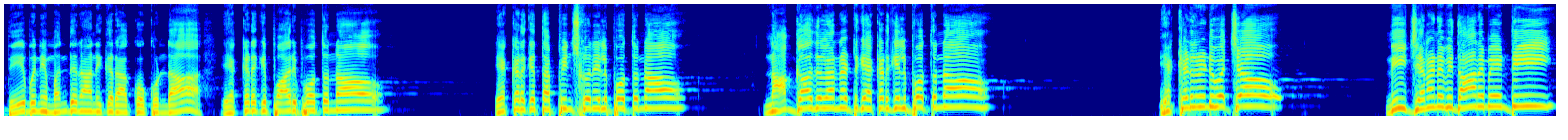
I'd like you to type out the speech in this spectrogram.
దేవుని మందిరానికి రాకోకుండా ఎక్కడికి పారిపోతున్నావు? ఎక్కడికి తప్పించుకొని వెళ్ళిపోతున్నావు? నాగ్గాదులు అన్నట్టుగా ఎక్కడికి వెళ్ళిపోతున్నావు? ఎక్కడి నుండి వచ్చావు? నీ జనన విధానం ఏంటి?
